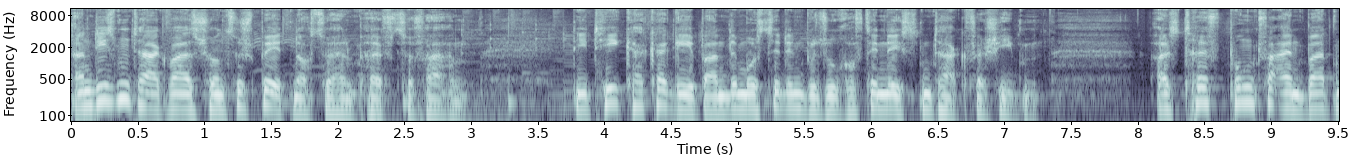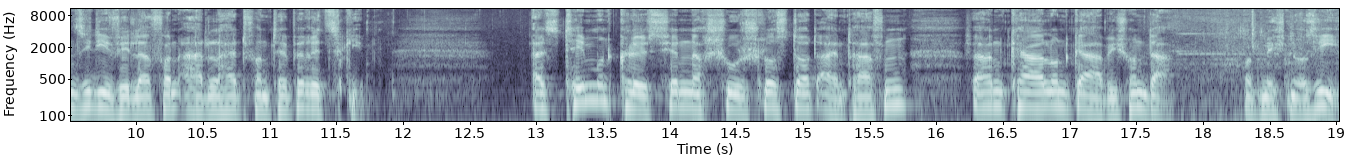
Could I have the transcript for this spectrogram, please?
An diesem Tag war es schon zu spät, noch zu Herrn Preff zu fahren. Die TKKG-Bande musste den Besuch auf den nächsten Tag verschieben. Als Treffpunkt vereinbarten sie die Villa von Adelheid von Teperitzky. Als Tim und Klößchen nach Schulschluss dort eintrafen, waren Karl und Gabi schon da. Und nicht nur sie,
